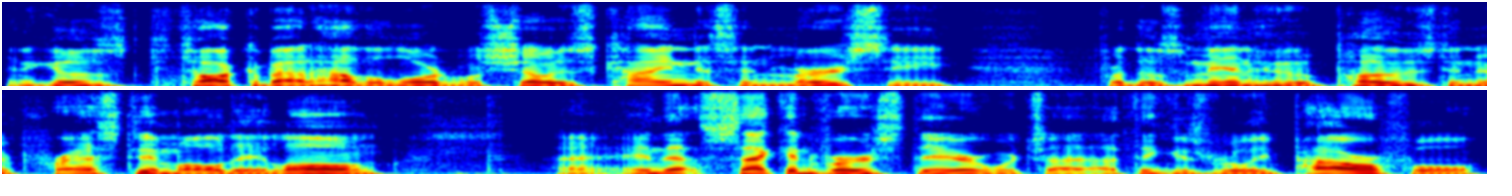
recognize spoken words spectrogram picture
and he goes to talk about how the Lord will show his kindness and mercy for those men who opposed and oppressed him all day long. Uh, and that second verse there, which I, I think is really powerful,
